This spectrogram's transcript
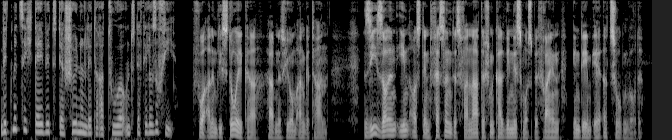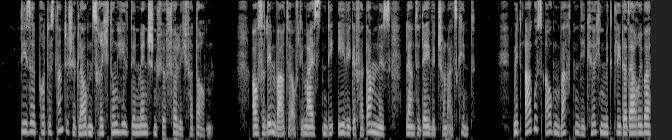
widmet sich David der schönen Literatur und der Philosophie. Vor allem die Stoiker haben es Hume angetan. Sie sollen ihn aus den Fesseln des fanatischen Calvinismus befreien, in dem er erzogen wurde. Diese protestantische Glaubensrichtung hielt den Menschen für völlig verdorben. Außerdem warte auf die meisten die ewige Verdammnis, lernte David schon als Kind. Mit Argusaugen wachten die Kirchenmitglieder darüber,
